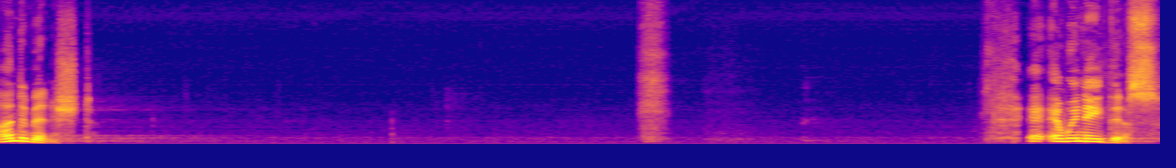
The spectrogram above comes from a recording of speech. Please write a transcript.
Undiminished. And we need this.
